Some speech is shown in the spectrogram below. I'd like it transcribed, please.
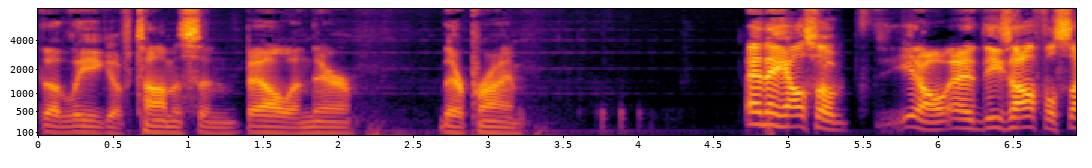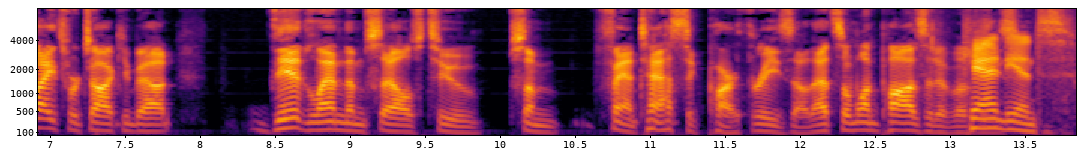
the league of thomas and bell in their their prime. And they also you know uh, these awful sites we're talking about did lend themselves to some fantastic par threes though. That's the one positive of canyons these.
